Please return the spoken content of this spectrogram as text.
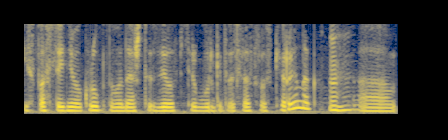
из последнего крупного, да, что сделал в Петербурге, это Василиостровский рынок. Угу. А,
